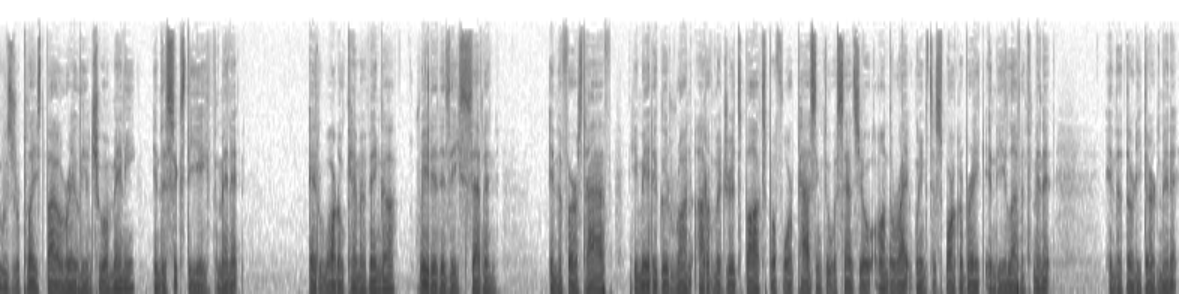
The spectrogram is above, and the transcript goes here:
was replaced by Aurelien Tchouameni in the 68th minute. Eduardo Camavinga rated as a 7. In the first half, he made a good run out of Madrid's box before passing to Asensio on the right wing to spark a break in the 11th minute. In the 33rd minute,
